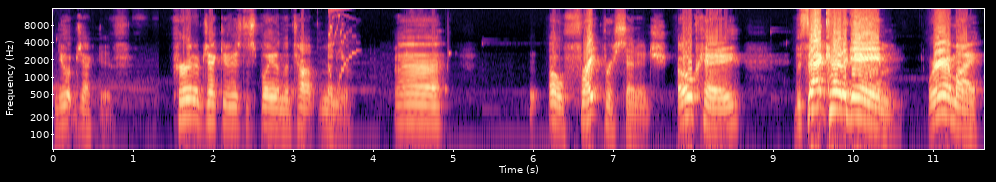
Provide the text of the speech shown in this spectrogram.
New objective. Current objective is displayed on the top menu. Uh. Oh, fright percentage. Okay. It's that kind of game! Where am I?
